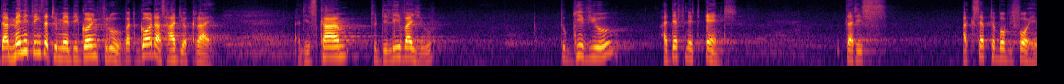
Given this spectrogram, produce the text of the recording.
There are many things that you may be going through, but God has heard your cry. And He's come to deliver you, to give you a definite end that is acceptable before Him.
